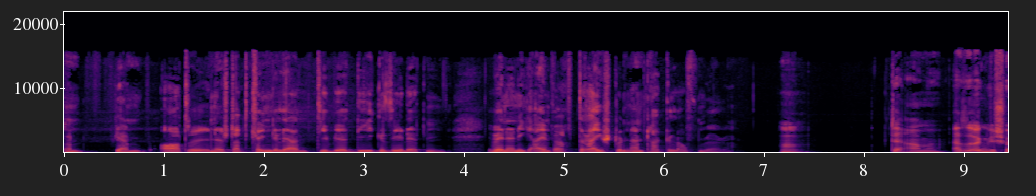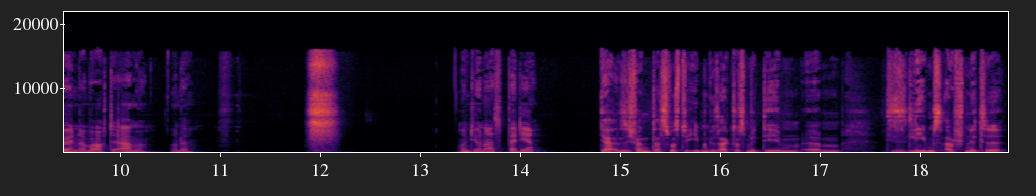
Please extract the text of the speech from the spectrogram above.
Und wir haben Orte in der Stadt kennengelernt, die wir nie gesehen hätten, wenn er nicht einfach drei Stunden am Tag gelaufen wäre. Mhm. Der Arme. Also irgendwie schön, aber auch der Arme, oder? Und Jonas, bei dir? Ja, also ich fand das, was du eben gesagt hast mit dem, ähm, diese Lebensabschnitte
